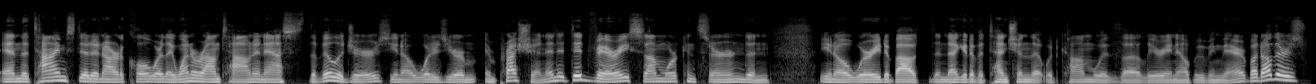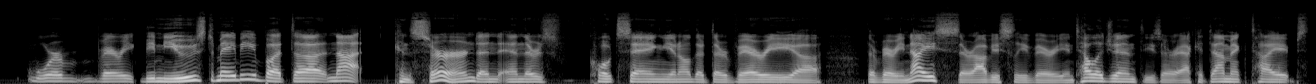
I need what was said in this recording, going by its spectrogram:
And the Times did an article where they went around town and asked the villagers, you know, what is your impression? And it did vary. Some were concerned and, you know, worried about the negative attention that would come with uh, Leary and Alpert moving there. But others were very bemused, maybe, but uh, not concerned. And, and there's quotes saying, you know, that they're very uh, they're very nice. They're obviously very intelligent. These are academic types.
